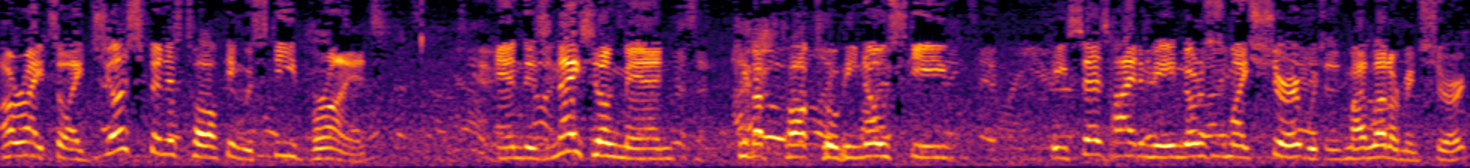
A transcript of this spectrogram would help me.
All right, so I just finished talking with Steve Bryant, and this nice young man came up to talk to him. He knows Steve. He says hi to me, notices my shirt, which is my Letterman shirt.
